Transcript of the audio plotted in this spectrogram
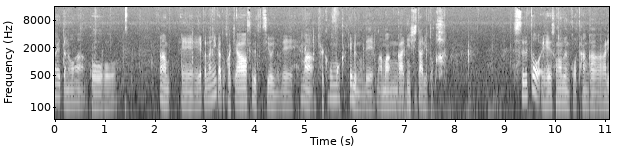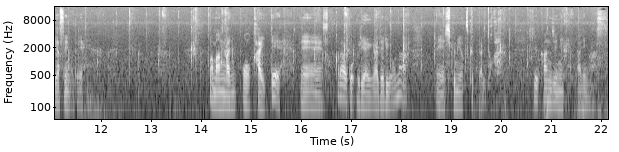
えたのはこう、まあえー、やっぱ何かと掛け合わせると強いので、まあ、脚本も書けるので、まあ、漫画にしたりとかすると、えー、その分こう単価が上がりやすいので、まあ、漫画を書いて、え、そこからこう売り上げが出るような、え仕組みを作ったりとかいう感じになります。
